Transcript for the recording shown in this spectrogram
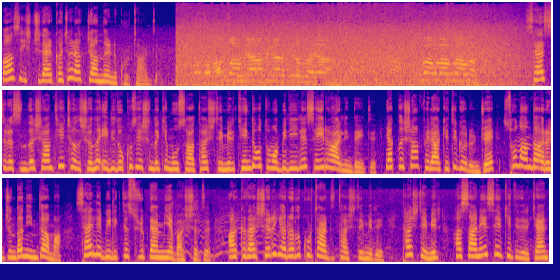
Bazı işçiler kaçarak canlarını kurtardı. Allah'ım ya Rabbim ya ya. Ula ula ula ula. Sel sırasında şantiye çalışanı 59 yaşındaki Musa Taşdemir kendi otomobiliyle seyir halindeydi. Yaklaşan felaketi görünce son anda aracından indi ama selle birlikte sürüklenmeye başladı. Arkadaşları yaralı kurtardı Taşdemir'i. Taşdemir hastaneye sevk edilirken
